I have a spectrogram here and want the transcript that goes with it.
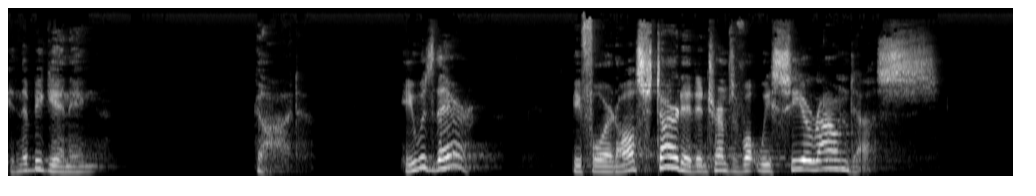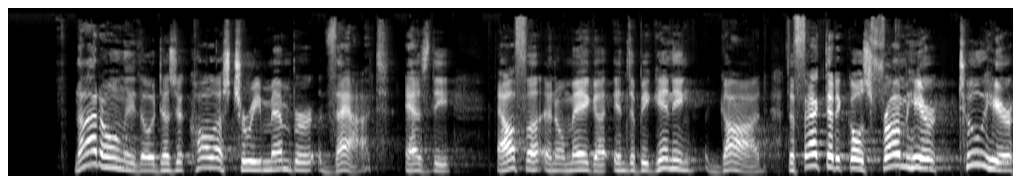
In the beginning, God. He was there before it all started in terms of what we see around us. Not only, though, does it call us to remember that as the Alpha and Omega, in the beginning, God, the fact that it goes from here to here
